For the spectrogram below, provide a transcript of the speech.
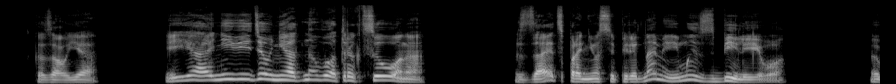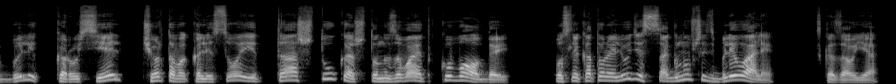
— сказал я. «Я не видел ни одного аттракциона». Заяц пронесся перед нами, и мы сбили его. Были карусель, чертово колесо и та штука, что называют кувалдой, после которой люди, согнувшись, блевали, сказал я.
